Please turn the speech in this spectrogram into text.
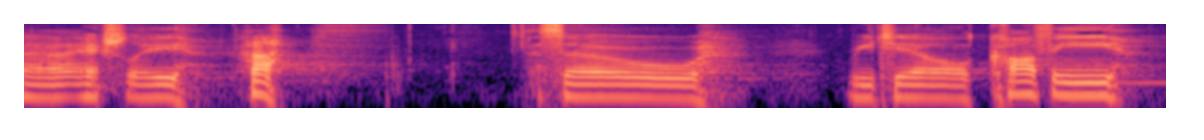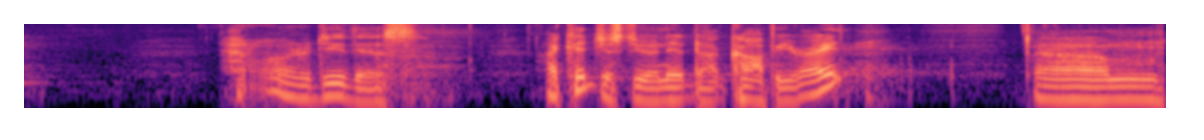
uh, actually, ha. So retail coffee. How do I want to do this? I could just do an it.copy, right? Um,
